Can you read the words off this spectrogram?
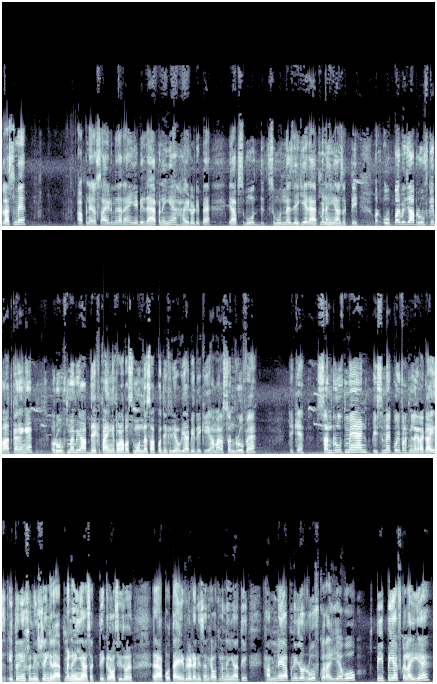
प्लस में अपने जो साइड मिरर हैं, ये भी रैप नहीं है। हाइड्रो डिप है। ये आप स्मूथ स्मूथनेस देखिए रैप में नहीं आ सकती। और ऊपर भी जो आप रूफ की बात करेंगे रूफ में भी आप देख पाएँगे, थोड़ा बहुत स्मूथनेस आपको दिख रही होगी। आप ये देखिए, हमारा सनरूफ है। ठीक है? सनरूफ में एंड इसमें कोई फ़र्क नहीं लग रहा। गाइज़ इतनी फिनिशिंग रैप में नहीं आ सकती। ग्लॉसी जो रैप होता है एवरी डेनिसन का, उसमें नहीं आती। हमने अपनी जो रूफ कराई है, वो पी पीपीएफ कराई है।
